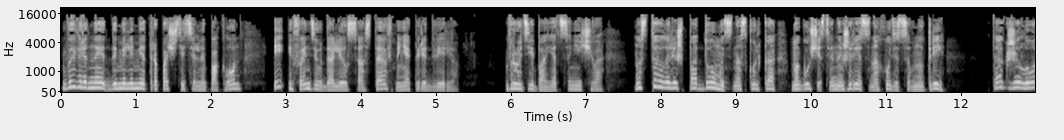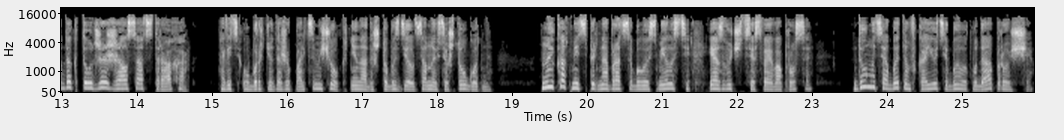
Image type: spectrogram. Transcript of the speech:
Выверенный до миллиметра почтительный поклон, и Эфенди удалился, оставив меня перед дверью. Вроде и бояться нечего, но стоило лишь подумать, насколько могущественный жрец находится внутри, так желудок тут же сжался от страха. А ведь оборотню даже пальцами щелкать не надо, чтобы сделать со мной все что угодно. Ну и как мне теперь набраться былой смелости и озвучить все свои вопросы? Думать об этом в каюте было куда проще.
